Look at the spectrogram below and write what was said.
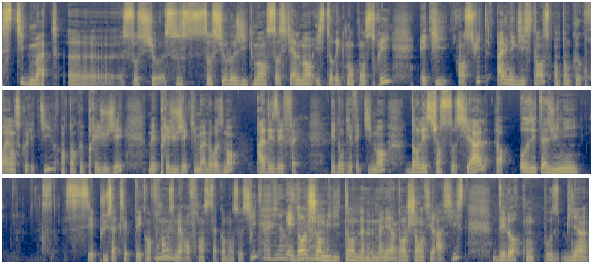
stigmate euh, socio sociologiquement, socialement, historiquement construit, et qui ensuite a une existence en tant que croyance collective, en tant que préjugé, mais préjugé qui malheureusement a des effets. Et donc effectivement, dans les sciences sociales, alors aux États-Unis, c'est plus accepté qu'en France, Mhm. mais en France, ça commence aussi. Ça vient, Et dans le champ militant, de la même manière, dans le champ antiraciste, dès lors qu'on pose bien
